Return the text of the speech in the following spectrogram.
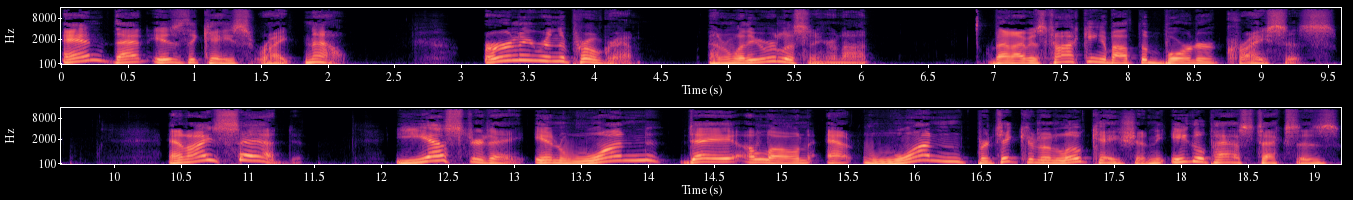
and that is the case right now. Earlier in the program, I don't know whether you were listening or not, but I was talking about the border crisis. And I said yesterday, in one day alone, at one particular location, Eagle Pass, Texas,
